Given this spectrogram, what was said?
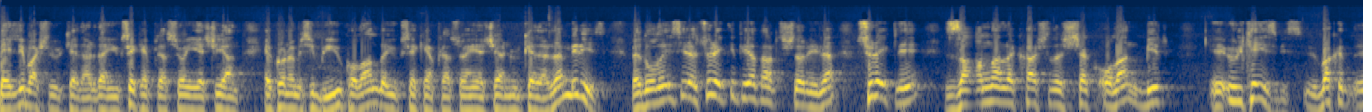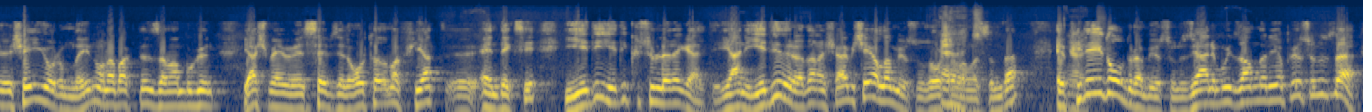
belli başlı ülkelerden yüksek enflasyon yaşayan, ekonomisi büyük olan da yüksek enflasyon yaşayan ülkelerden biriyiz. Ve dolayısıyla sürekli fiyat artışlarıyla, sürekli zamlarla karşılaşacak olan bir e, ülkeyiz biz. Bakın e, şeyi yorumlayın. Ona baktığınız zaman bugün yaş meyve ve sebzede ortalama fiyat e, endeksi 7-7 küsürlere geldi. Yani 7 liradan aşağı bir şey alamıyorsunuz ortalamasında. E fileyi dolduramıyorsunuz. Yani bu zamları yapıyorsunuz da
